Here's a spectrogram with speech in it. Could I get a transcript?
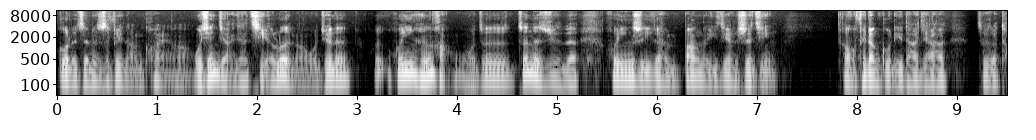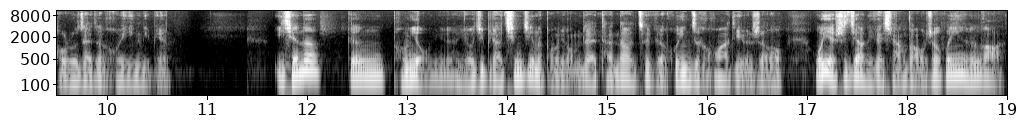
过得真的是非常快啊！我先讲一下结论啊，我觉得婚婚姻很好，我这真的是觉得婚姻是一个很棒的一件事情，我非常鼓励大家这个投入在这个婚姻里面。以前呢，跟朋友，尤其比较亲近的朋友，我们在谈到这个婚姻这个话题的时候，我也是这样的一个想法，我说婚姻很好啊。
